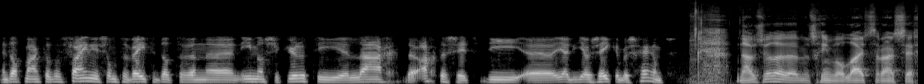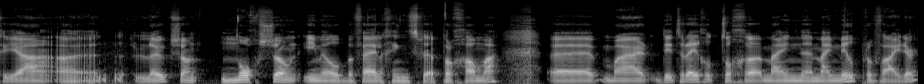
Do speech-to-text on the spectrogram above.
En dat maakt dat het fijn is om te weten dat er een, eh, een e-mail security eh, laag erachter zit die, uh, ja, die jou zeker beschermt. Nou zullen misschien wel luisteraars zeggen, ja, leuk zo'n nog zo'n e-mailbeveiligingsprogramma. Uh, maar dit regelt toch mijn, mijn mailprovider.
